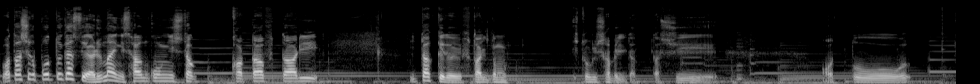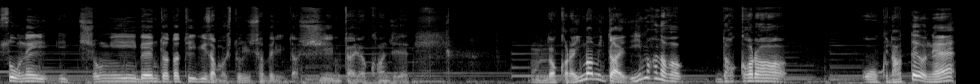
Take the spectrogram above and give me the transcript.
私がポッドキャストやる前に参考にした方二人いたけど、二人とも一人喋りだったし、あと、そうね、一緒にイベントやった TV さんも一人喋りだし、みたいな感じで。だから今みたい、今だが、だから、多くなったよね。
